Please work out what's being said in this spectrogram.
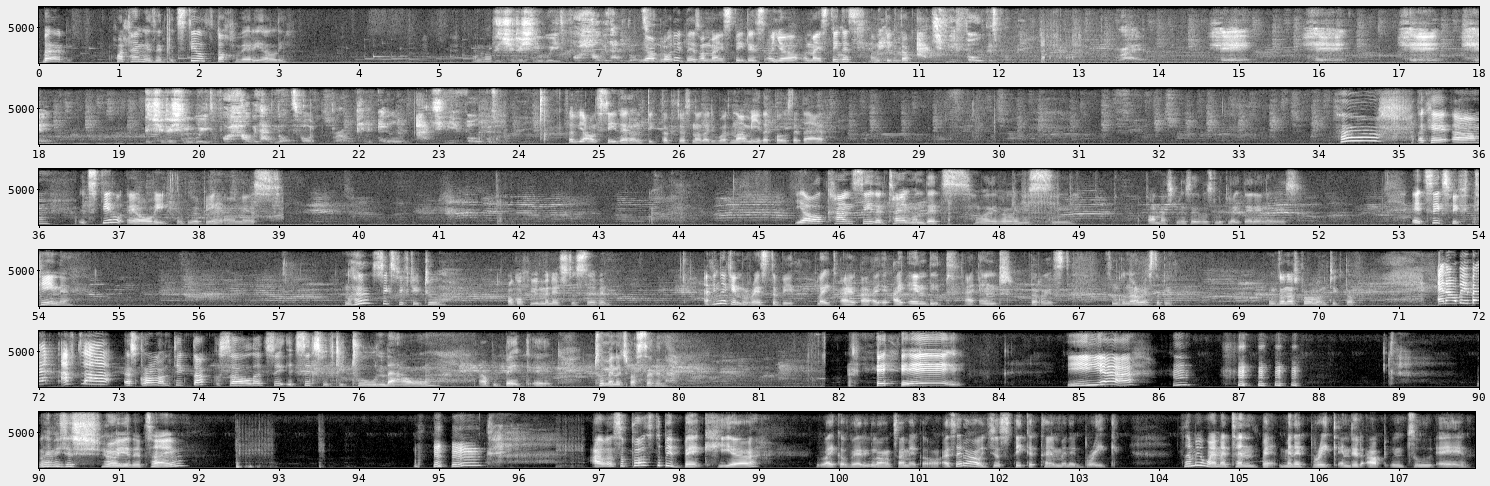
But what time is it? It's still still very early. Not- The traditional way for how is that not you uploaded this on my status on your on my status on TikTok. actually fold this properly? Right. Here, here, here, here. The traditional way for how is that not fold, bro? Can anyone actually fold this properly? So if y'all see that on TikTok, just know that it was not me that posted that. Okay, um, it's still early if we're being honest. Y'all can't see the time on that whatever. Let me see. Oh, my screensavers look like that, anyways. It's six fifteen. Six fifty-two. I've got a few minutes to seven. I think I can rest a bit. Like I, I, I- end it. I end the rest. So I'm gonna rest a bit. I'm gonna scroll on TikTok, and I'll be back after I scroll on TikTok. So let's see. It's six fifty-two now. I'll be back at two minutes past seven. Hey, hey. Yeah. Hmm. Let me just show you the time. I was supposed to be back here like a very long time ago. I said I would just take a 10 minute break. Tell me why my 10 minute break ended up into a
